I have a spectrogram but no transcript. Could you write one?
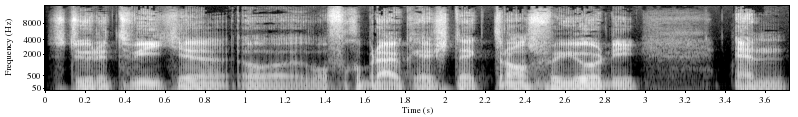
Stuur een tweetje uh, of gebruik hashtag transferjordi. En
